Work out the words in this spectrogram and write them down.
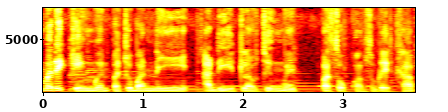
ไม่ได้เก่งเหมือนปัจจุบันนี้ อดีตเราจึงไม่ประสบความสำเร็จครับ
